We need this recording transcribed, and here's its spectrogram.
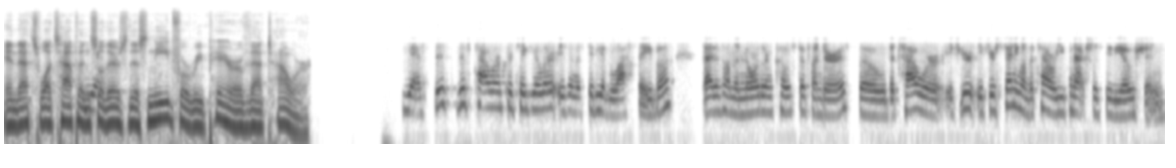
And that's what's happened. So there's this need for repair of that tower Yes, this this tower in particular is in the city of La Ceiba. That is on the northern coast of Honduras. So the tower, if you're if you're standing on the tower, you can actually see the ocean.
